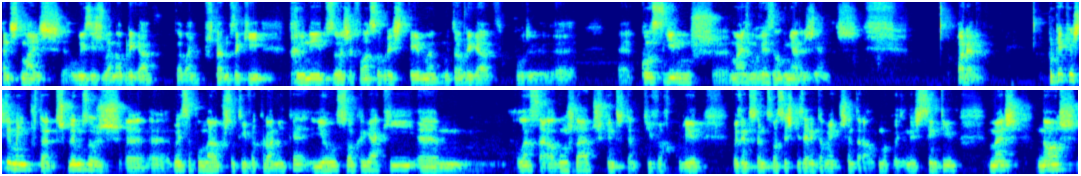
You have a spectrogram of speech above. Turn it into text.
Antes de mais, Luís e Joana, obrigado também por estarmos aqui reunidos hoje a falar sobre este tema. Muito obrigado por conseguirmos mais uma vez alinhar agendas. Ora, porque é que este tema é importante? Escolhemos hoje a, a doença pulmonar obstrutiva crónica e eu só queria aqui um, lançar alguns dados que, entretanto, tive a recolher, pois, entretanto, se vocês quiserem também acrescentar alguma coisa neste sentido, mas nós,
